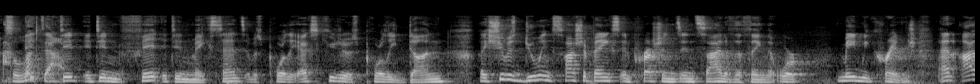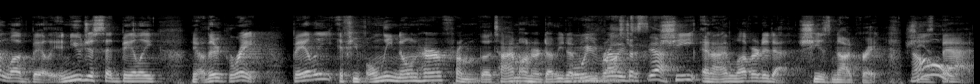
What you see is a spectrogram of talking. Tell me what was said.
it's a it, letdown. it did it didn't fit, it didn't make sense, it was poorly executed, it was poorly done. Like she was doing Sasha Banks impressions inside of the thing that were made me cringe. And I love Bayley. And you just said Bayley, you know, they're great. Bayley, if you've only known her from the time on her WWE really roster, just- yeah. she and I love her to death. She is not great. She's No. bad.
